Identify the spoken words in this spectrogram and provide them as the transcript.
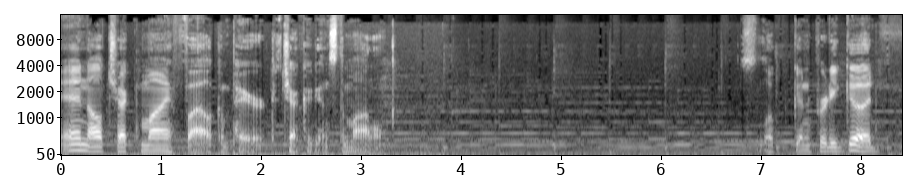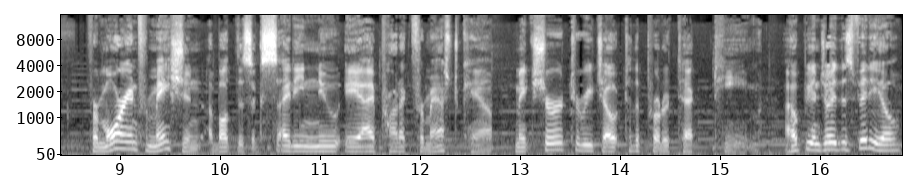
And I'll check my file compare to check against the model. It's looking pretty good. For more information about this exciting new AI product for Mastercam, make sure to reach out to the ProtoTek team. I hope you enjoyed this video.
